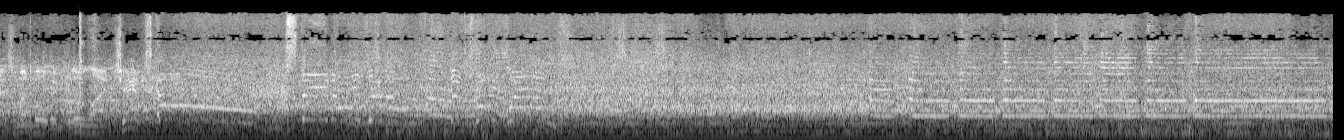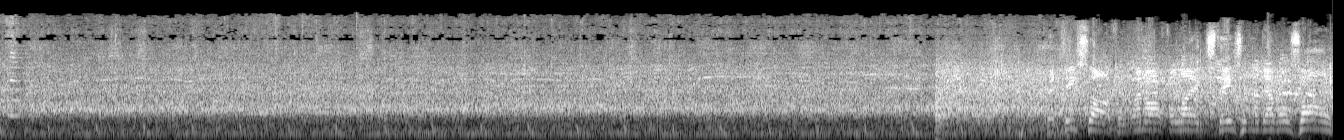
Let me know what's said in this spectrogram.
Eisenman moving, blue line chance. Fetisov, it went off the leg, stays in the devil's zone.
